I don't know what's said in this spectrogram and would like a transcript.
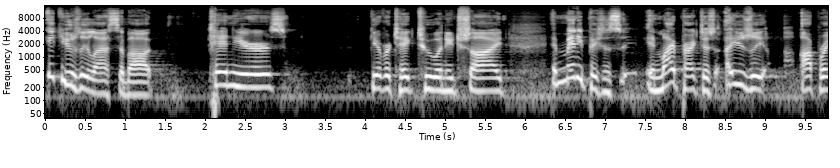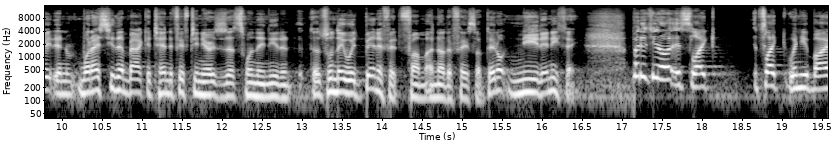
it usually lasts about 10 years, give or take two on each side. And many patients in my practice, I usually operate, and when I see them back at 10 to 15 years, that's when they need it. That's when they would benefit from another facelift. They don't need anything, but it, you know, it's like it's like when you buy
